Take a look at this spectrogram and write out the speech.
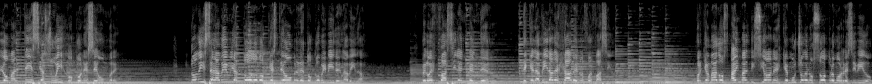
Lo maldice a su hijo con ese hombre. No dice la Biblia todo lo que este hombre le tocó vivir en la vida. Pero es fácil entender de que la vida de Jabe no fue fácil. Porque amados, hay maldiciones que muchos de nosotros hemos recibido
